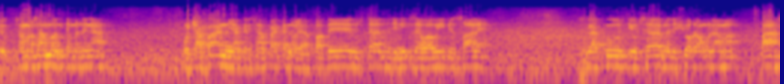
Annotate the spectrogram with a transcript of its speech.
Untuk sama-sama kita mendengar ucapan yang akan disampaikan oleh Al-Fadhil Ustaz Haji Nik Zawawi bin Saleh selaku setiausaha Majlis Syurah Ulama PAS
